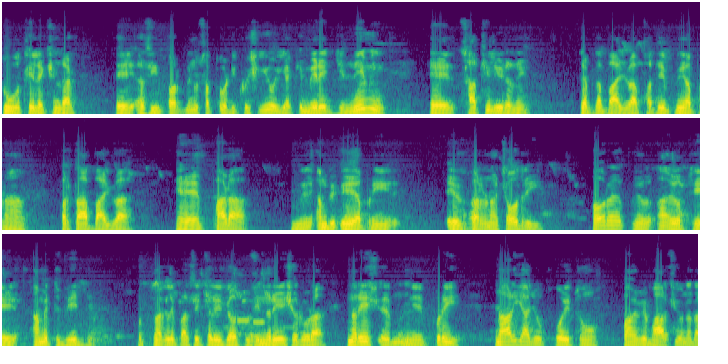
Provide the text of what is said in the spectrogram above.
ਤੂੰ ਉੱਥੇ ਇਲੈਕਸ਼ਨ ਲੜ। ਤੇ ਅਸੀਂ ਔਰ ਮੈਨੂੰ ਸਭ ਤੋਂ ਵੱਡੀ ਖੁਸ਼ੀ ਇਹ ਹੋਈ ਆ ਕਿ ਮੇਰੇ ਜਿੰਨੇ ਵੀ ਸਾਥੀ ਲੀਡਰ ਨੇ ਤ੍ਰਿਪਤਾ ਬਾਜਵਾ ਫਤਿਹ ਵੀ ਆਪਣਾ ਪ੍ਰਤਾਪ ਬਾਜਵਾ ਫਾੜਾ ਅੰਬ- ਆਪਣੀ ਅਰੁਣਾ ਚੌਧਰੀ ਔਰ ਅਹ, ਉੱਥੇ ਅਮਿਤ ਵਿਜ ਉੱਤੋਂ ਅਗਲੇ ਪਾਸੇ ਚਲੇ ਜਾਓ ਤੁਸੀਂ ਨਰੇਸ਼ ਅਰੋੜਾ ਨਰੇਸ਼ ਪੁਰੀ ਨਾਲ ਹੀ ਆਜੋ ਕੋਈ ਤੋਂ ਭਾਵੇਂ ਬਿਮਾਰ ਸੀ ਉਹਨਾਂ ਦਾ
